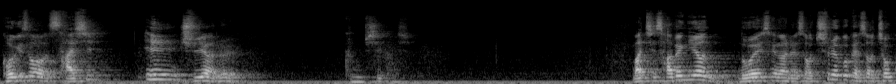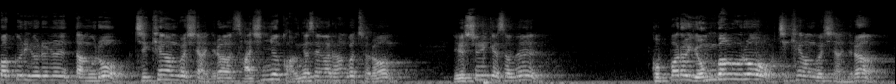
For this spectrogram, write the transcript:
거기서 41주야를 금식하십니다. 마치 400년 노예 생활에서 출애굽해서 적과 꿀이 흐르는 땅으로 직행한 것이 아니라 40년 광야 생활을 한 것처럼 예수님께서는 곧바로 영광으로 직행한 것이 아니라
